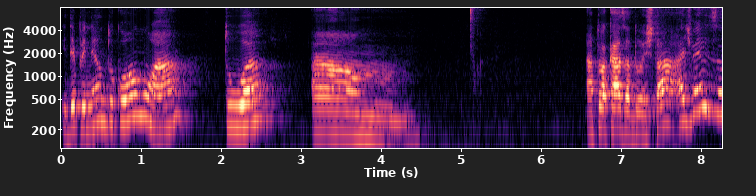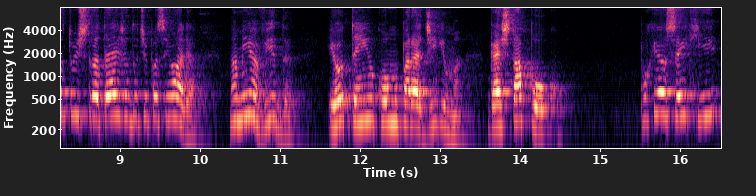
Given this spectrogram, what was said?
e dependendo do como a tua um, a tua casa 2 está, às vezes a tua estratégia é do tipo assim, olha, na minha vida eu tenho como paradigma gastar pouco. Porque eu sei que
